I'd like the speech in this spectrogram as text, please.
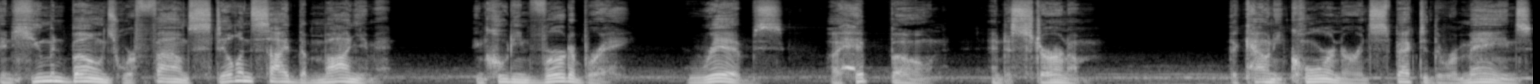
and human bones were found still inside the monument, including vertebrae, ribs, a hip bone, and a sternum. The county coroner inspected the remains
